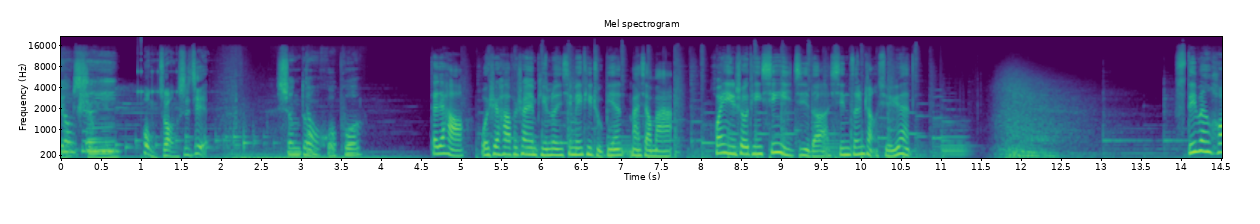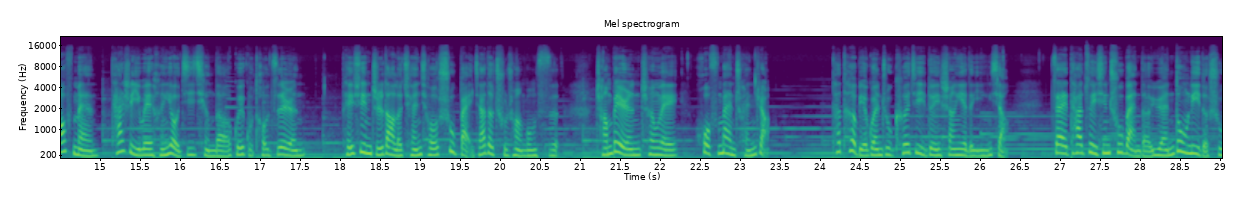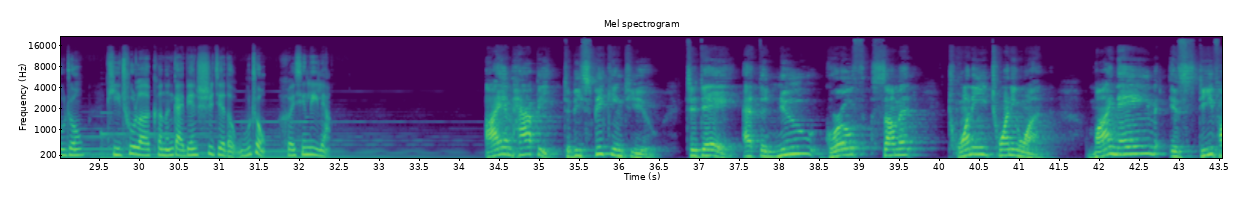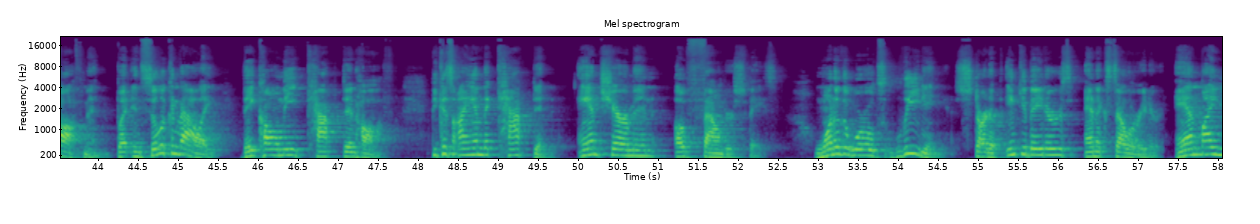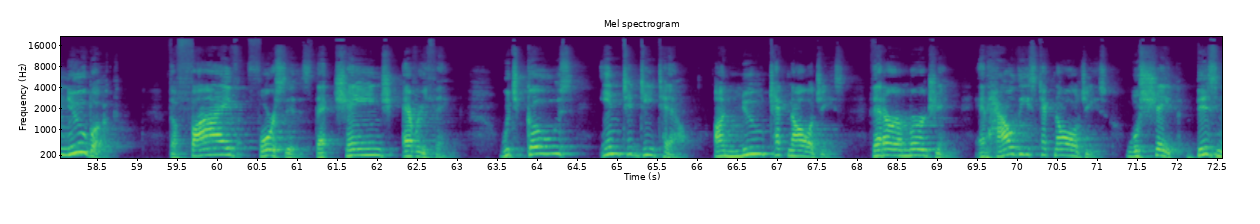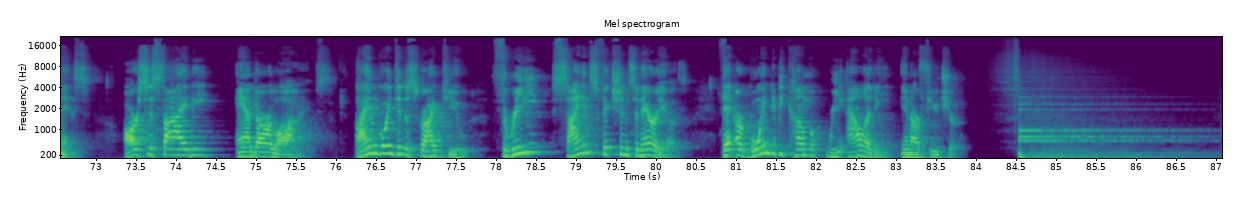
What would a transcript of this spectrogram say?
用声音碰撞世界，生动活泼。大家好，我是哈佛商业评论新媒体主编马小麻，欢迎收听新一季的新增长学院。Steven Hoffman，他是一位很有激情的硅谷投资人，培训指导了全球数百家的初创公司，常被人称为霍夫曼船长。他特别关注科技对商业的影响，在他最新出版的《原动力》的书中，提出了可能改变世界的五种核心力量。I am happy to be speaking to you today at the New Growth Summit 2021. My name is Steve Hoffman, but in Silicon Valley, they call me Captain Hoff because I am the captain and chairman of Founderspace, one of the world's leading startup incubators and accelerators. And my new book, the Five Forces That Change Everything which goes into detail on new technologies that are emerging and how these technologies will shape business, our society, and our lives. I am going to describe to you three science fiction scenarios that are going to become reality in our future.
